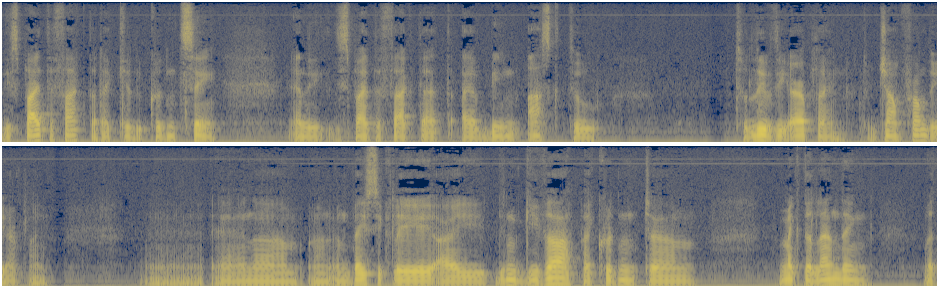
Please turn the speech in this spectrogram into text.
despite the fact that I could, couldn't see, and despite the fact that I have been asked to to leave the airplane, to jump from the airplane, uh, and, um, and, and basically I didn't give up. I couldn't um, make the landing, but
